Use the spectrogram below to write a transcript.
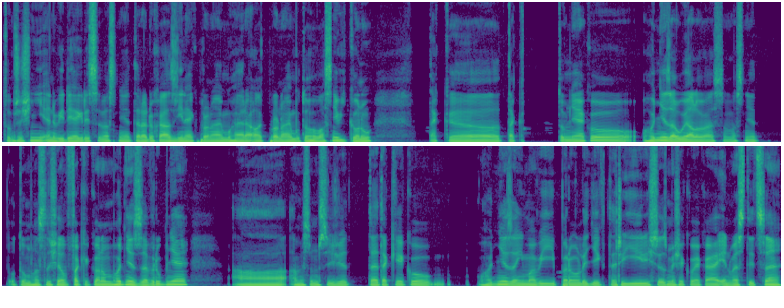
tom řešení NVIDIA, kdy se vlastně teda dochází ne k pronájmu her, ale k pronájmu toho vlastně výkonu, tak, eh, tak to mě jako hodně zaujalo. Já jsem vlastně o tomhle slyšel fakt jako jenom hodně zevrubně a, a myslím si, že to je taky jako hodně zajímavý pro lidi, kteří, když se vezmeš jako jaká je investice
